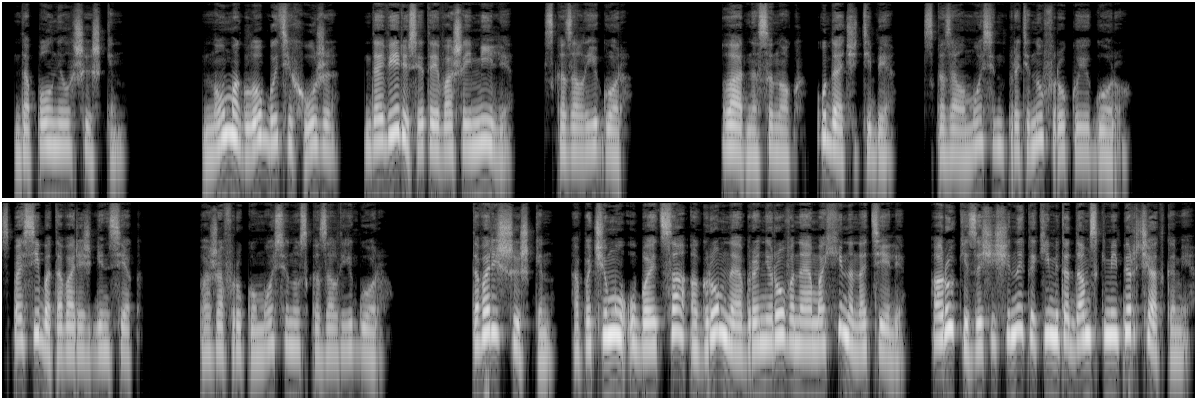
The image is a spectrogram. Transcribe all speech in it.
— дополнил Шишкин. «Ну, могло быть и хуже. Доверюсь этой вашей Миле», — сказал Егор. «Ладно, сынок, удачи тебе», — сказал Мосин, протянув руку Егору. «Спасибо, товарищ генсек», — пожав руку Мосину, сказал Егор. «Товарищ Шишкин, а почему у бойца огромная бронированная махина на теле, а руки защищены какими-то дамскими перчатками?»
